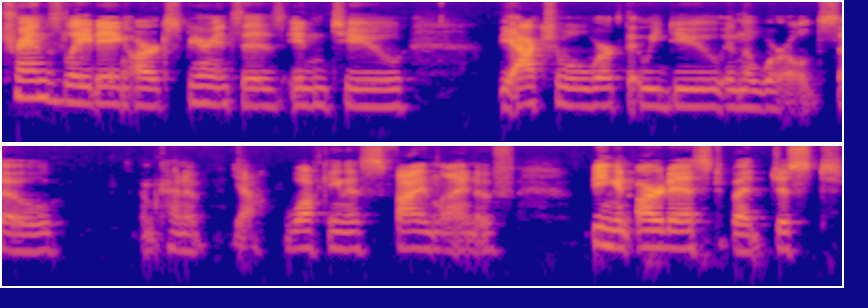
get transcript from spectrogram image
translating our experiences into the actual work that we do in the world. So I'm kind of, yeah, walking this fine line of being an artist, but just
